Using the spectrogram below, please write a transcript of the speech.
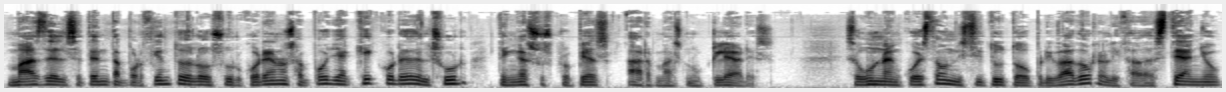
Más del 70% de los surcoreanos apoya que Corea del Sur tenga sus propias armas nucleares. Según una encuesta de un instituto privado realizada este año,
